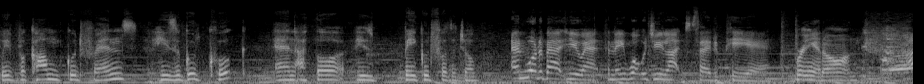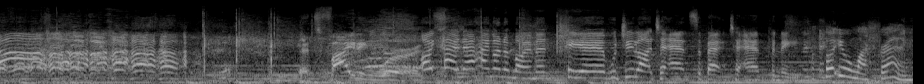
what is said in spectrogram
we've become good friends. He's a good cook, and I thought he'd be good for the job. And what about you, Anthony? What would you like to say to Pierre? Bring it on. Ah, That's fighting words. Okay, now hang on a moment. Pierre, would you like to answer back to Anthony? I thought you were my friend.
